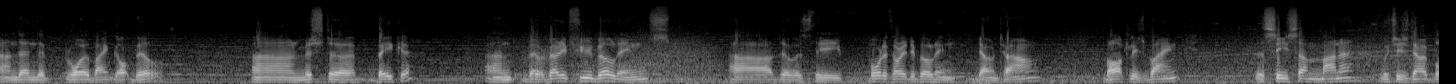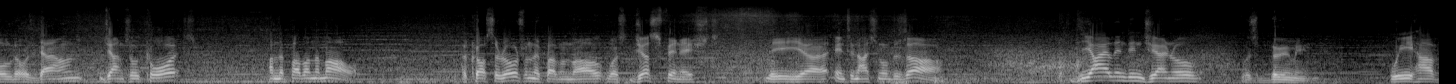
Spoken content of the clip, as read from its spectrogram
and then the Royal Bank got built and Mr. Baker and there were very few buildings. Uh, there was the Port Authority building downtown, Barclays Bank, the Seasum Manor, which is now bulldozed down, Jansel Court, and the pub on the Mall. Across the road from the pub on the Mall was just finished the uh, International Bazaar. The island in general was booming. We have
